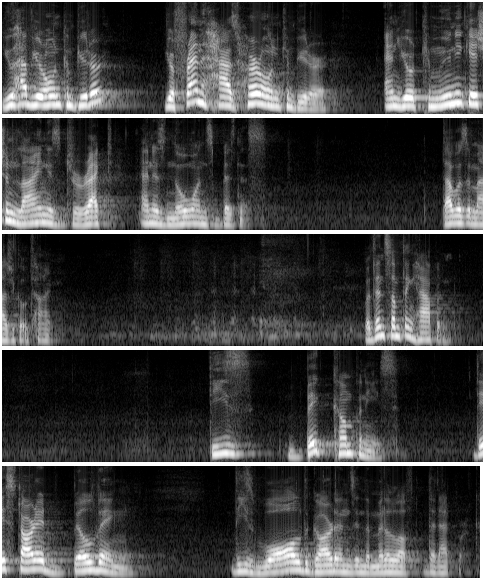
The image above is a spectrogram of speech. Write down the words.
You have your own computer, your friend has her own computer, and your communication line is direct and is no one's business. That was a magical time. but then something happened. These big companies, they started building these walled gardens in the middle of the network.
